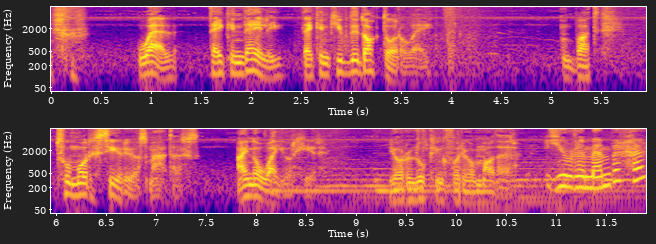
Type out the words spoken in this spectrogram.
Well, taken daily, they can keep the doctor away. But to more serious matters. I know why you're here. You're looking for your mother. You remember her?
